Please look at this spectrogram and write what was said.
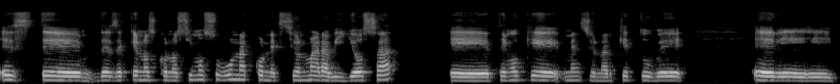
Este, desde que nos conocimos hubo una conexión maravillosa. Eh, tengo que mencionar que tuve el,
